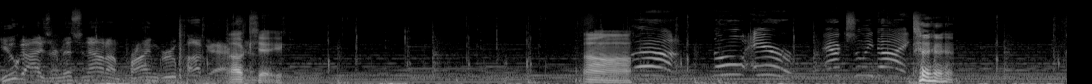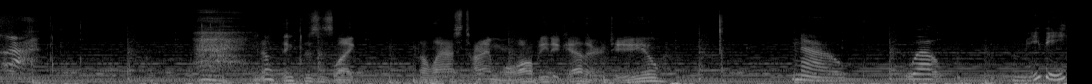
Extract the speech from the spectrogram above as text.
you guys are missing out on prime group hug action. Okay. Ah. Ah, no air! Actually dying. You don't think this is like the last time we'll all be together, do you? no. Well, maybe.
